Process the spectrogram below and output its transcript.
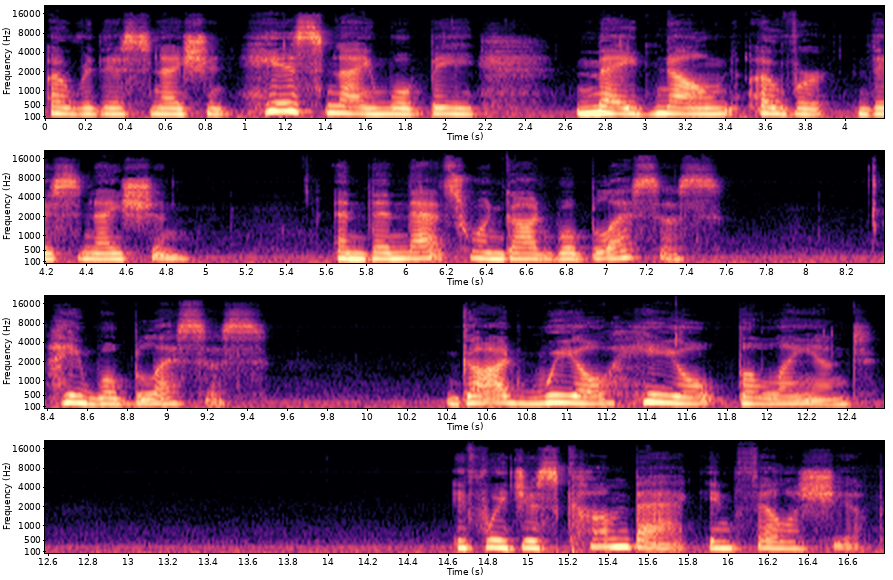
over this nation. His name will be made known over this nation. And then that's when God will bless us. He will bless us. God will heal the land. If we just come back in fellowship,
